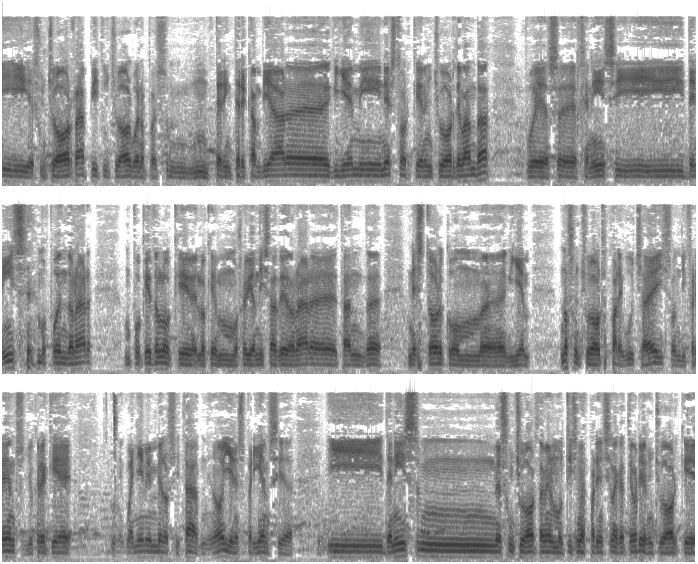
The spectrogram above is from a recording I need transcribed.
i és un jugador ràpid, un jugador bueno, pues, mm, per intercanviar eh, Guillem i Néstor, que eren jugadors de banda, pues eh, Genís i Denis ens poden donar un poquito lo que, lo que nos habían deixat de donar eh, eh, Néstor com eh, Guillem. No són jugadors pareguts a ells, són diferents. Jo crec que guanyem en velocitat no? i en experiència i Denis mm, és un jugador també amb moltíssima experiència en la categoria és un jugador que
